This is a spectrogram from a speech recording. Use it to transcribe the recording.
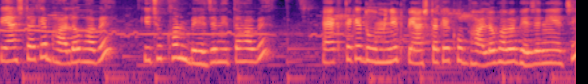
পেঁয়াজটাকে ভালোভাবে কিছুক্ষণ ভেজে নিতে হবে। এক থেকে দু মিনিট পেঁয়াজটাকে খুব ভালোভাবে ভেজে নিয়েছি।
